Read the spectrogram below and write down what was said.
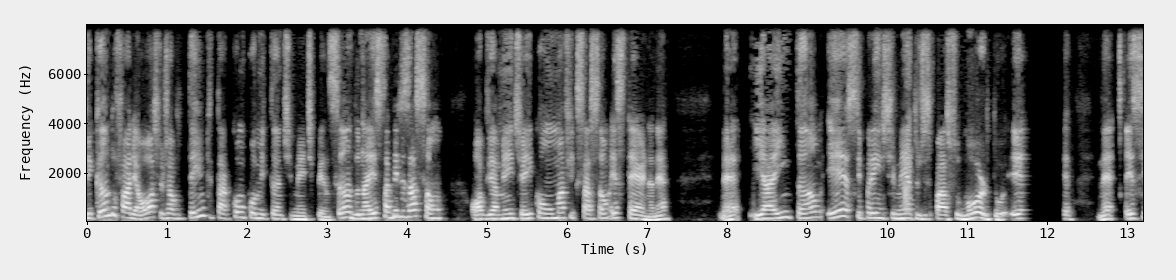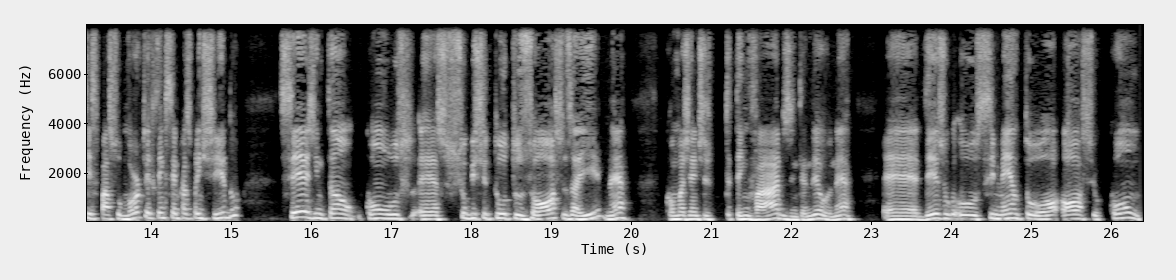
Ficando falha óssea, eu já tenho que estar concomitantemente pensando na estabilização, obviamente aí com uma fixação externa, né? né? E aí então esse preenchimento de espaço morto, né? Esse espaço morto ele tem que ser preenchido, seja então com os é, substitutos ósseos aí, né? Como a gente tem vários, entendeu, né? É, desde o, cimento ósseo com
